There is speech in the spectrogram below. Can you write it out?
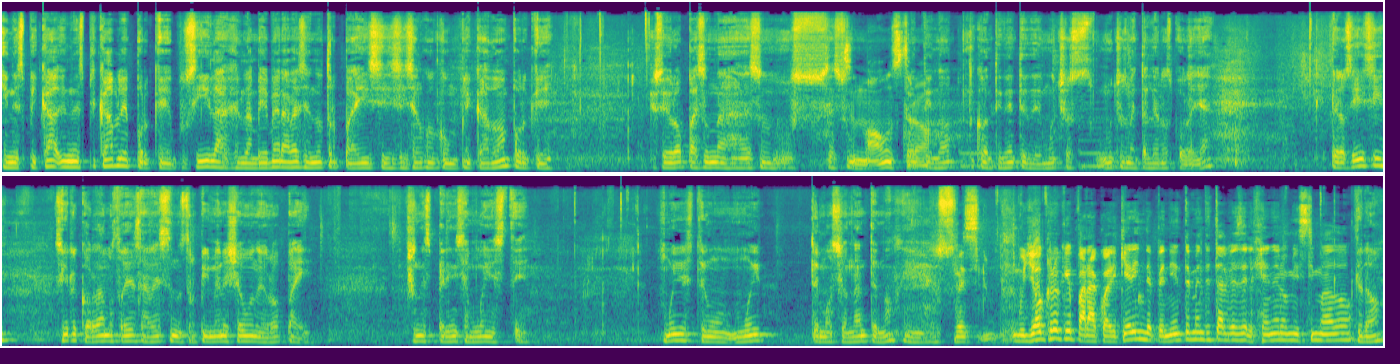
inexplicable, inexplicable porque pues sí, la, la primera vez en otro país sí, sí es algo complicado porque pues, Europa es una es un, es un monstruo. Continente, continente de muchos muchos metaleros por allá. Pero sí, sí, sí recordamos todavía esa vez nuestro primer show en Europa y es una experiencia muy este muy este muy emocionante, ¿no? Y, pues, pues yo creo que para cualquiera, independientemente tal vez del género, mi estimado ¿no?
